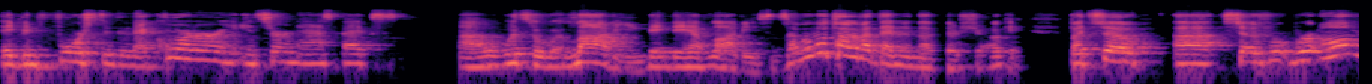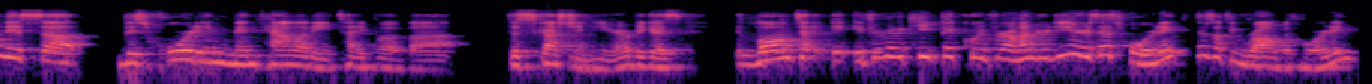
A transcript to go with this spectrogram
they've been forced into that corner in, certain aspects. Uh, what's the word? Lobbying. They, they have lobbyists and stuff. But we'll talk about that in another show. Okay. But so uh, so we're, we're on this uh, this hoarding mentality type of uh, discussion here, because long time if you're going to keep Bitcoin for 100 years, that's hoarding. There's nothing wrong with hoarding.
